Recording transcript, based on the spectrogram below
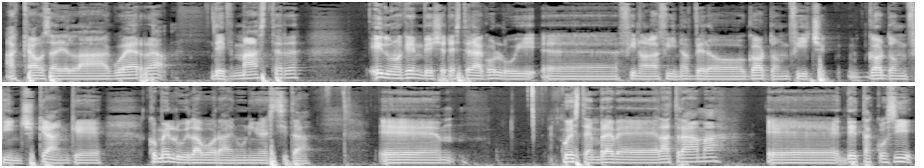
a causa della guerra, Dave Master, ed uno che invece resterà con lui eh, fino alla fine, ovvero Gordon Finch, Gordon Finch, che anche come lui lavora in università. E, questa è in breve la trama. E, detta così,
